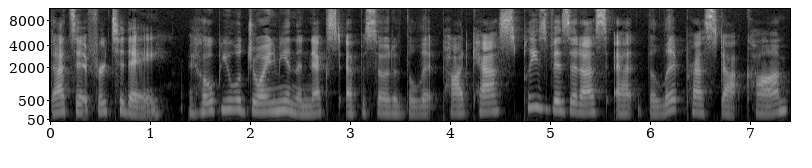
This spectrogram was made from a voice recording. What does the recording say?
That's it for today. I hope you will join me in the next episode of the Lit Podcast. Please visit us at thelitpress.com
